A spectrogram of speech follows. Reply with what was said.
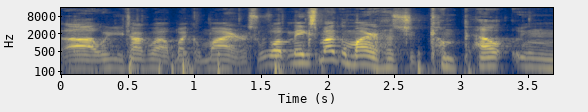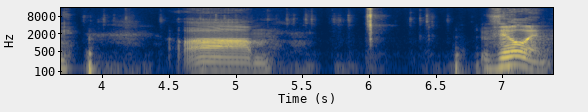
uh, when you talk about Michael Myers, what makes Michael Myers such a compelling um, villain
